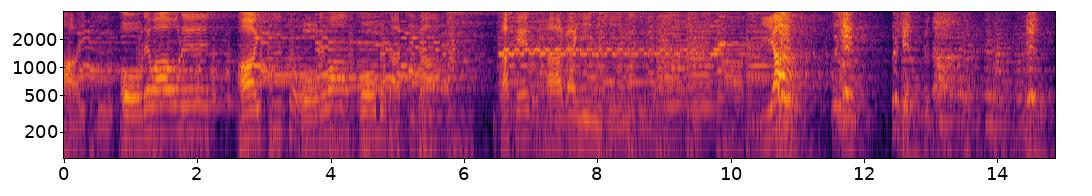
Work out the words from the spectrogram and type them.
あいつ俺は俺あいつと俺は友達だだけど互いに秘密があるさ。いや。ブヒッブヒップだブヒッブヒッ。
